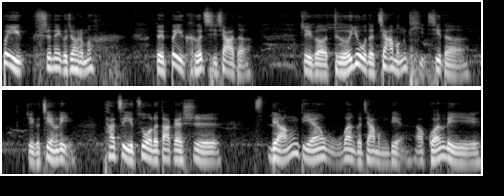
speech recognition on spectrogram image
贝是那个叫什么？对，贝壳旗下的这个德佑的加盟体系的这个建立，他自己做了大概是两点五万个加盟店啊，管理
